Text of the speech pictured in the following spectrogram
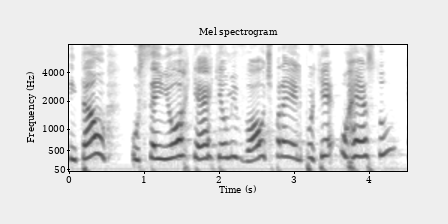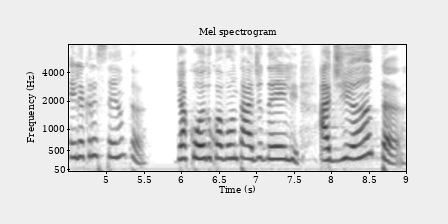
Então, o Senhor quer que eu me volte para Ele, porque o resto Ele acrescenta, de acordo com a vontade dEle. Adianta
